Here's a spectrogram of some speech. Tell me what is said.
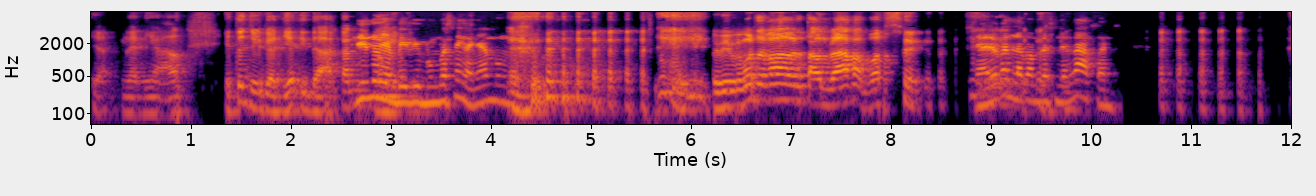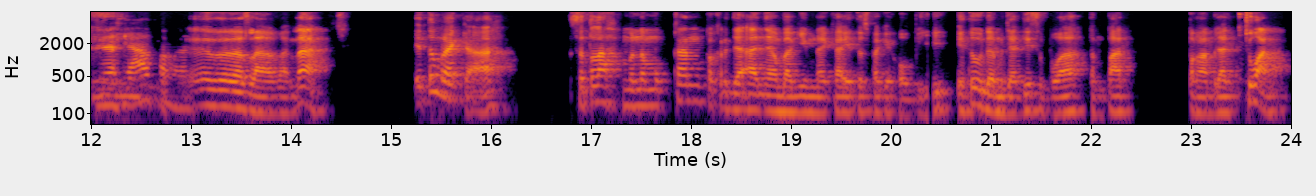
Ya milenial itu juga dia tidak akan lu yang baby boomers nih nggak nyambung. Baby boomer sama tahun berapa, bos? Ya lu kan 1898, generasi alpha malah. Itu 18. Nah, itu mereka setelah menemukan pekerjaan yang bagi mereka itu sebagai hobi, itu udah menjadi sebuah tempat pengambilan cuan,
